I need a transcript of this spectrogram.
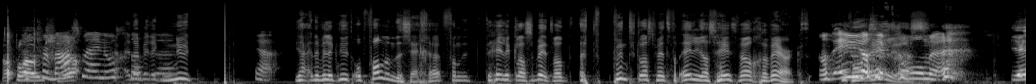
Applaus. Het verbaast ja. mij nog En dan wil ik eh, nu... Ja, Ja, en dan wil ik nu het opvallende zeggen van dit hele klassement. Want het puntenklassement van Elias heeft wel gewerkt. want Elias heeft Elias. gewonnen. Yes!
